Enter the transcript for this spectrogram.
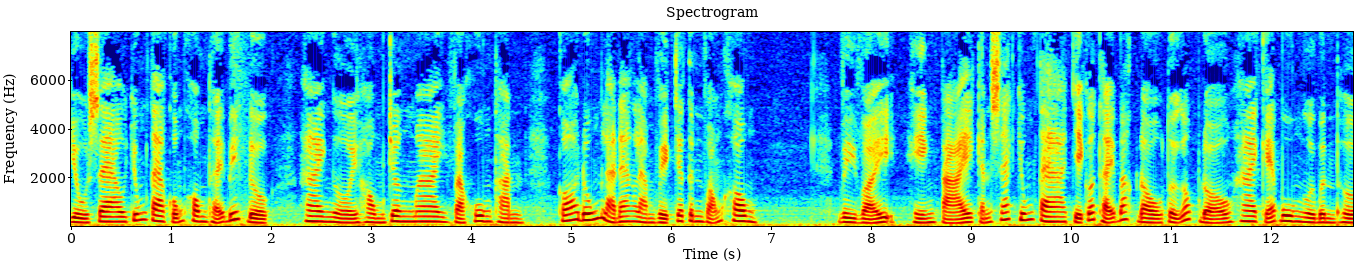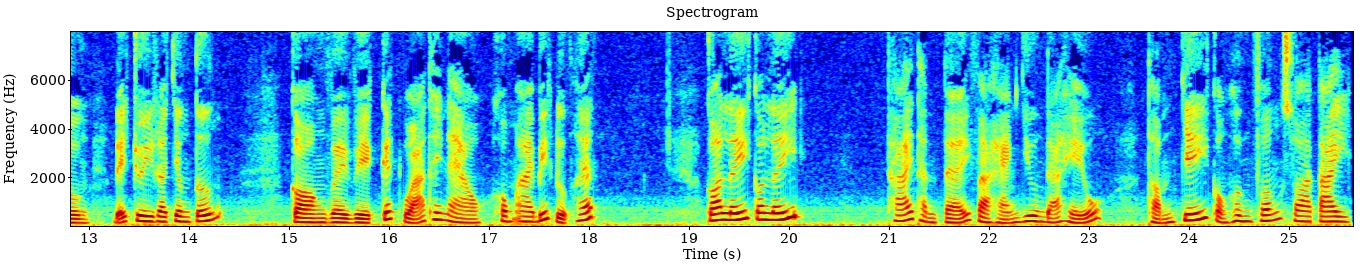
Dù sao chúng ta cũng không thể biết được hai người Hồng Trân Mai và Khuôn Thành có đúng là đang làm việc cho tinh võng không? Vì vậy, hiện tại cảnh sát chúng ta chỉ có thể bắt đầu từ góc độ hai kẻ buôn người bình thường để truy ra chân tướng. Còn về việc kết quả thế nào, không ai biết được hết. Có lý, có lý. Thái Thành Tể và Hạng Dương đã hiểu, thậm chí còn hưng phấn xoa tay.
